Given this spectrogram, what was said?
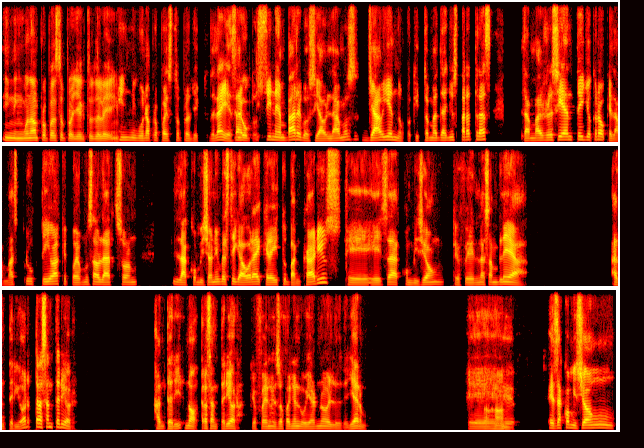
Y ninguna ha propuesto proyectos de ley. Y ninguna ha propuesto proyectos de ley, exacto. Sin embargo, si hablamos ya viendo un poquito más de años para atrás, la más reciente y yo creo que la más productiva que podemos hablar son la Comisión Investigadora de Créditos Bancarios, que esa comisión que fue en la asamblea anterior, tras anterior, anterior, no, tras anterior, que fue, eso fue en el gobierno de Luis Guillermo. Eh, esa comisión,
